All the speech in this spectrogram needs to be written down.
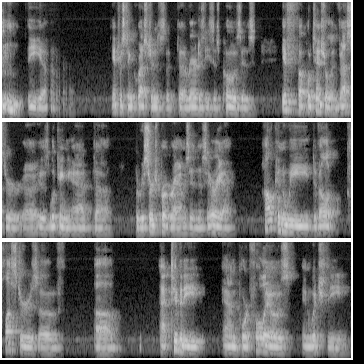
the interesting questions that rare diseases pose is if a potential investor is looking at the research programs in this area, how can we develop clusters of uh, activity and portfolios in which the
